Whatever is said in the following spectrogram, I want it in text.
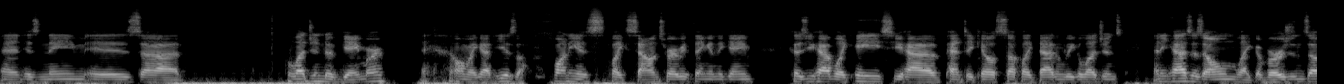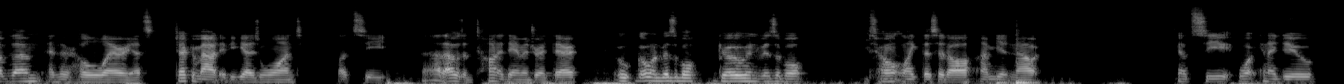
and his name is uh, Legend of Gamer. oh my god, he has the funniest like sounds for everything in the game. Because you have like Ace, you have Pentakill, stuff like that in League of Legends, and he has his own like versions of them, and they're hilarious. Check him out if you guys want. Let's see. Ah, that was a ton of damage right there. Oh, go invisible. Go invisible. Don't like this at all. I'm getting out. Let's see. What can I do?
